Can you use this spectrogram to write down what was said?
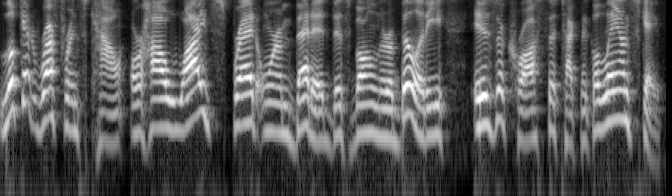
look at reference count or how widespread or embedded this vulnerability is across the technical landscape.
